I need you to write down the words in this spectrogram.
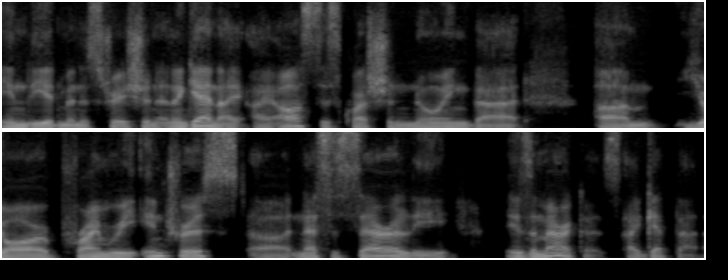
in the administration? And again, I, I ask this question knowing that um, your primary interest uh, necessarily is America's. I get that.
